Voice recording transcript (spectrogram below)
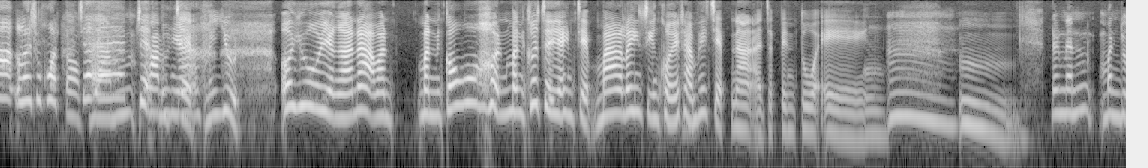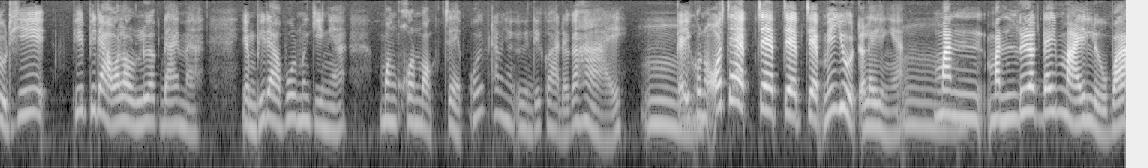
ากเลยทุกคนตอกเจ็บย้ำความอย่างงี้ยเจ็บไม่หยุดเอออยู่อย่างนั้นอะมันมันก็วนมันก็จะยังเจ็บมาก แล้วจริงๆคนที่ทำให้เจ็บนานอาจจะเป็นตัวเอง อืมอืมดังนั้นมันอยู่ที่พี่พี่ดาวว่าเราเลือกได้ไหมอย่างพี่ดาวพูดเมื่อกี้เนี้ย บางคนบอกเจ็บโอ๊ยทำอย่างอื่นดีกว่าเดี๋ยวก็หายอืมกับอีกคนบอกโอ้เจ็บเจ็บเจ็บเจ็บไม่หยุดอะไรอย่างเงี้ยอืมมันมันเลือกได้ไหมหรือว่า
